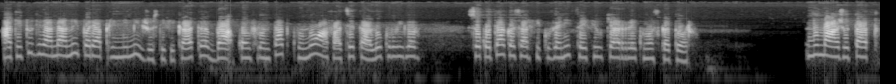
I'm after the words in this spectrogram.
Atitudinea mea nu-i părea prin nimic justificată, ba, confruntat cu noua fațetă a lucrurilor, socotea că s-ar fi cuvenit să-i fiu chiar recunoscător. Nu m-a ajutat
